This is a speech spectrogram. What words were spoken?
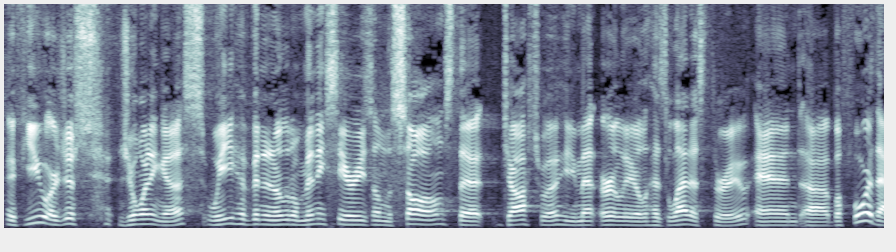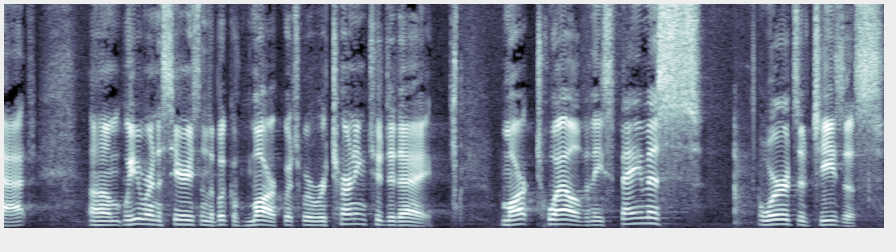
if you are just joining us, we have been in a little mini series on the Psalms that Joshua, who you met earlier, has led us through. And uh, before that, um, we were in a series in the book of Mark, which we're returning to today. Mark 12, and these famous words of Jesus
